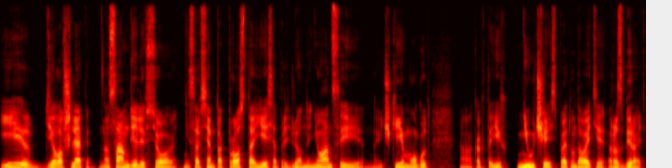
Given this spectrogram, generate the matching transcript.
и дело в шляпе. На самом деле все не совсем так просто, есть определенные нюансы, и новички могут а, как-то их не учесть, поэтому давайте разбирать.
